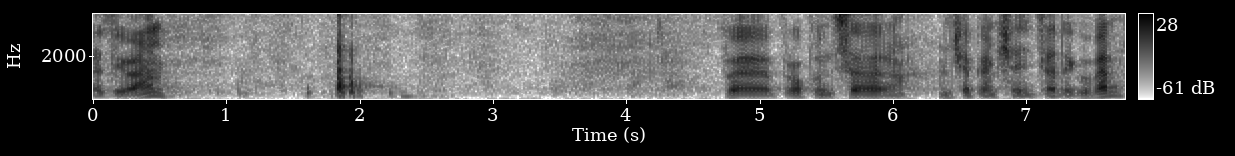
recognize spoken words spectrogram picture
Bună ziua! Vă propun să începem ședința de guvern.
